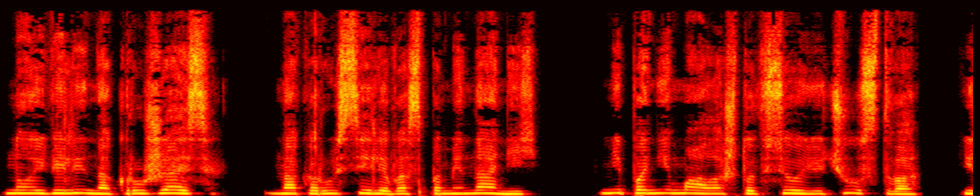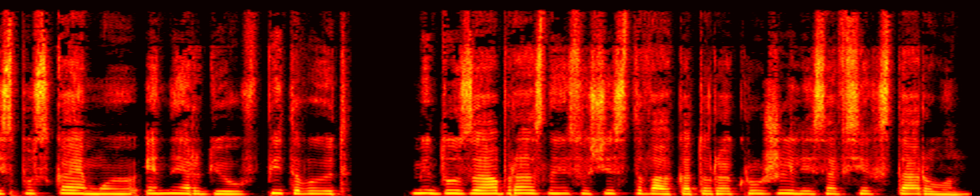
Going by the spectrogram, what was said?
Но Эвелина, кружась на карусели воспоминаний, не понимала, что все ее чувства, испускаемую энергию, впитывают медузообразные существа, которые окружили со всех сторон.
